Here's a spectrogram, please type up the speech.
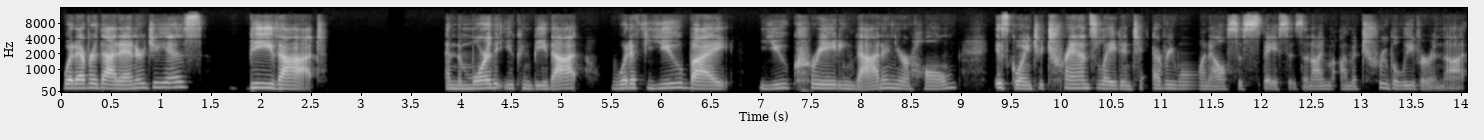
whatever that energy is? be that. And the more that you can be that, what if you, by you creating that in your home, is going to translate into everyone else's spaces? And I'm, I'm a true believer in that.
